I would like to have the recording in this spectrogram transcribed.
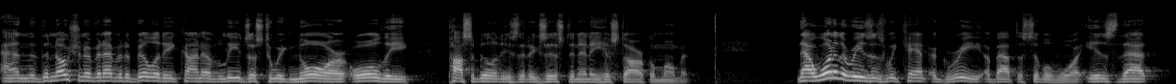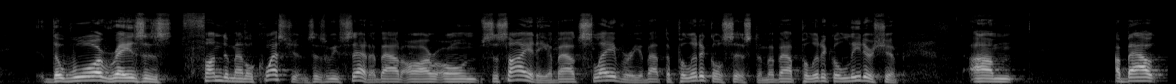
and the notion of inevitability kind of leads us to ignore all the possibilities that exist in any historical moment. Now, one of the reasons we can't agree about the Civil War is that the war raises fundamental questions, as we've said, about our own society, about slavery, about the political system, about political leadership, um, about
